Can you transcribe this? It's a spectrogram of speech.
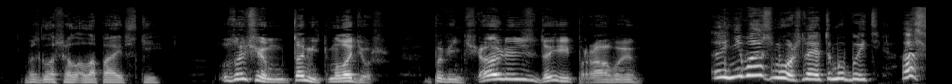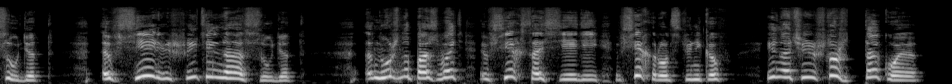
— возглашал Алапаевский. — Зачем томить молодежь? Повенчались, да и правы. — Невозможно этому быть, осудят. Все решительно осудят. Нужно позвать всех соседей, всех родственников. Иначе что же такое?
